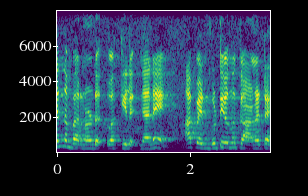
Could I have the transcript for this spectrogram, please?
എന്നും പറഞ്ഞുകൊണ്ട് വക്കീൽ ഞാനേ ആ പെൺകുട്ടി ഒന്ന് കാണട്ടെ.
